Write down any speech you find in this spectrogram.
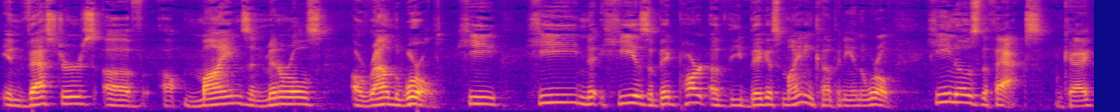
investors of uh, mines and minerals around the world. He he he is a big part of the biggest mining company in the world. He knows the facts. Okay,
